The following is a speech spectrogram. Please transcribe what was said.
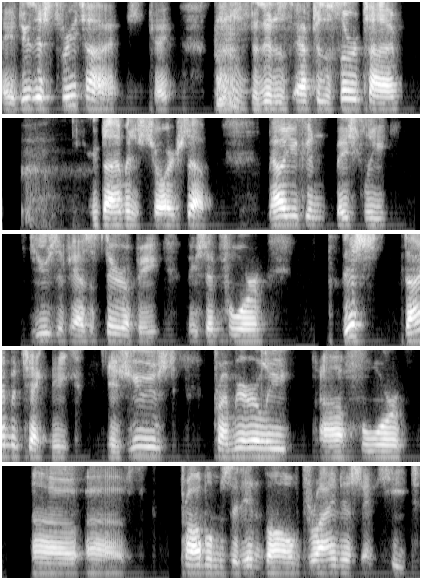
Now you do this three times, okay? and then after the third time, your diamond is charged up. Now you can basically use it as a therapy. They said for this diamond technique is used primarily uh, for uh, uh, problems that involve dryness and heat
